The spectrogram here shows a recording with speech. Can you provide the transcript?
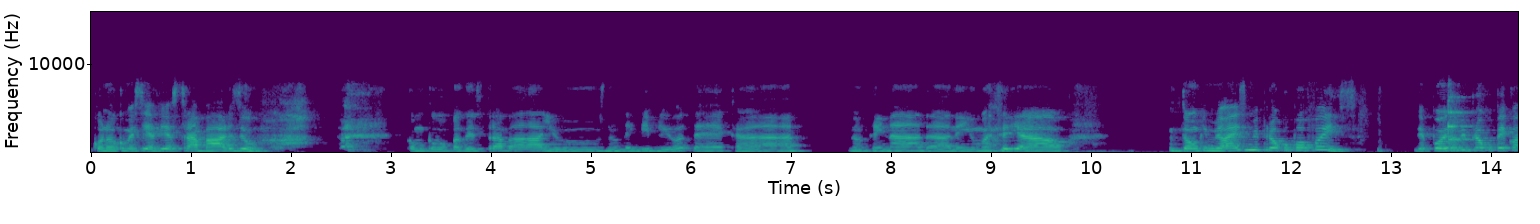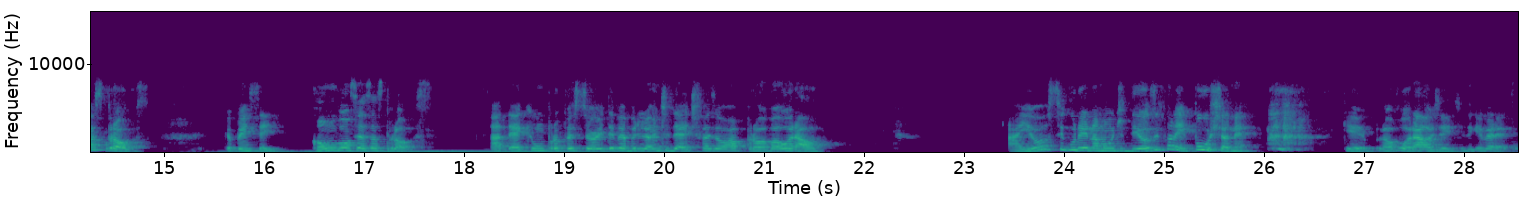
quando eu comecei a ver os trabalhos, eu como que eu vou fazer esse trabalho? Não tem biblioteca, não tem nada, nenhum material. Então, o que mais me preocupou foi isso. Depois eu me preocupei com as provas. Eu pensei, como vão ser essas provas? Até que um professor teve a brilhante ideia de fazer uma prova oral. Aí eu segurei na mão de Deus e falei, puxa, né? que prova oral, gente, ninguém merece.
